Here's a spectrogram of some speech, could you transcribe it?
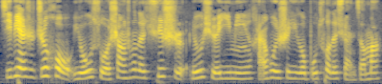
即便是之后有所上升的趋势，留学移民还会是一个不错的选择吗？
